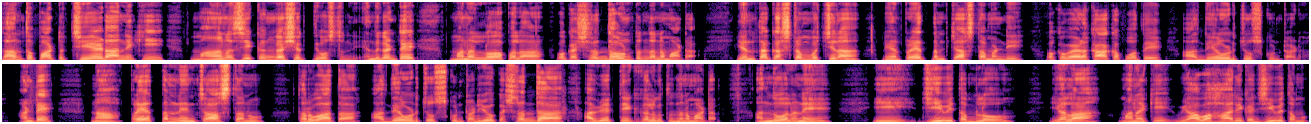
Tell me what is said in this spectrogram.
దాంతోపాటు చేయడానికి మానసికంగా శక్తి వస్తుంది. ఎందుకంటే మన లోపల ఒక శ్రద్ధ ఉంటుందన్నమాట. ఎంత కష్టం వచ్చినా నేను ప్రయత్నం చేస్తామండి. ఒకవేళ కాకపోతే ఆ దేవుడు చూసుకుంటాడు. అంటే నా ప్రయత్నం నేను చేస్తాను తరువాత ఆ దేవుడు చూసుకుంటాడు. ఈ యొక్క శ్రద్ధ ఆ వ్యక్తికి కలుగుతుందన్నమాట. అందువలనే ఈ జీవితంలో ఎలా మనకి వ్యావహారిక జీవితము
